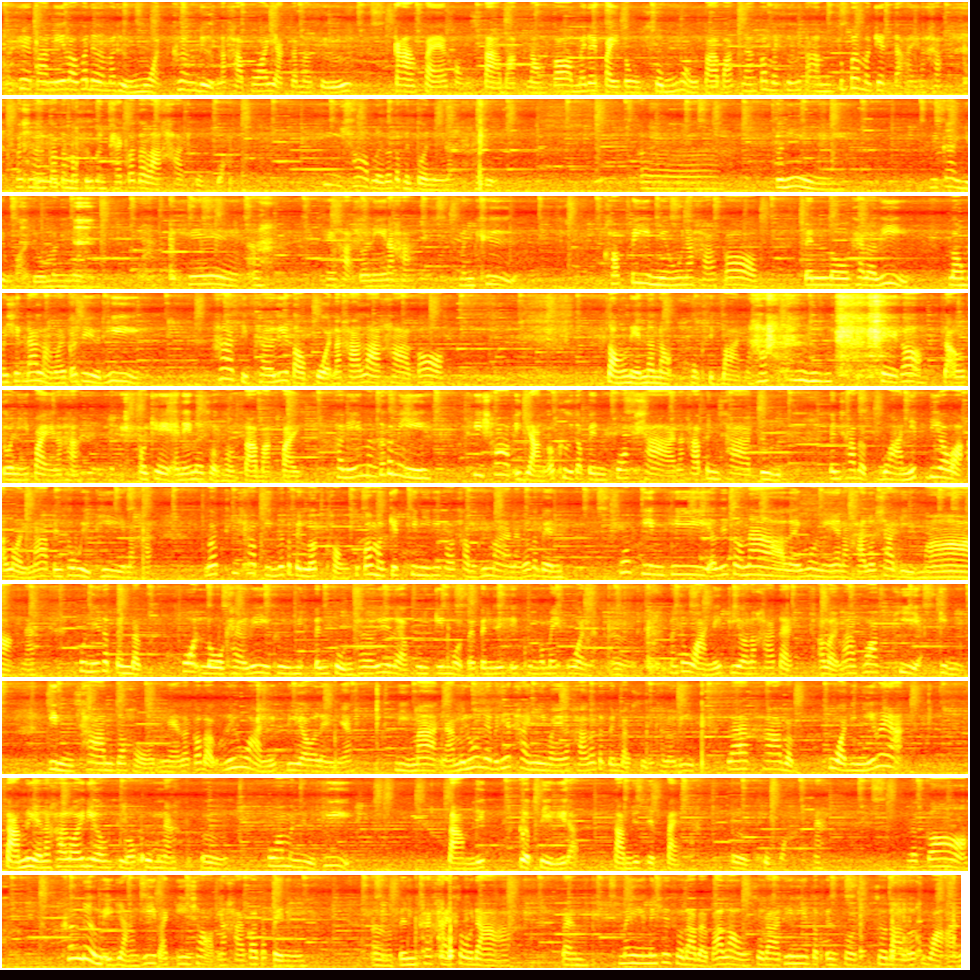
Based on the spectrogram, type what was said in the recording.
โอเคตอนนี้เราก็เดินมาถึงหมวดเครื่องดื่มนะคะ เพราะว่าอยากจะมาซื้อกาแฟของ Starbucks เนาะก็ไม่ได้ไปตรงซุ้มของ Starbucks นะก็มาซื้อตามซูเปอร์มาร์เก็ตได้นะคะ เพราะฉะนั้นก็จะมาซื้อเป็นแพ็คก็จะราคาถูกกว่า ที่ชอบเลยก็จะเป็นตัวนี้นะให้ดูเอ่อตัวนี้ไม่กล้าหยิบอะเดี๋ยวมันหล่นโอเคอะโอเคค่ะตัวนี้นะคะ มันคือ Coffee Milk นะคะ ก็เป็น low calorie ลองไปเช็คด้านหลังไว้ก็จะอยู่ที่ 50 แคลอรี่ต่อขวดนะคะ ราคาก็2เหรียญน่ะเนาะ60บาทนะคะ โอเคก็จะเอาตัวนี้ไปนะคะ โอเค อันนี้ในส่วนของ Starbucks ไป คราวนี้มันก็จะมีที่ชอบอีกอย่างก็คือจะเป็นพวกชานะคะ เป็นชาจืด เป็นชาแบบหวานนิดเดียวอะ อร่อยมาก เป็นสวีททีนะคะรสที่ชอบกินก็จะเป็นรสของซูเปอร์มาร์เก็ตที่นี่ที่เขาทำขึ้นมานะ ก็จะเป็นพวกกินที่อาริโซนาอะไรพวกนี้นะคะ รสชาติดีมากนะ วกนี้จะเป็นแบบโคตรโลแคลอรี่ คือเป็นศูนย์แคลอรี่เลยคุณกินหมดไปเป็นลิตรๆคุณก็ไม่อ้วนอะเออมันจะหวานนิดเดียวนะคะ แต่อร่อยมากเพราะที่อะกลิ่นกลิ่นชามจะหอมไงแล้วก็แบบเฮ้ยหวานนิดเดียวอะไรเงี้ยดีมากนะ ไม่รู้ในประเทศไทยมีไหมนะคะ ก็จะเป็นแบบศูนย์แคลอรี่ ราคาแบบขวดอย่างนี้เลยอะสามเหรียญนะคะร้อยเดียวถือว่าคุ้มนะเออเพราะว่ามันอยู่ที่สามลิตร เกือบสี่ลิตรอะสามจุดเจ็ดแปดะเออคุ้มว่ะนะแล้วก็ เครื่องดื่มอีกอย่างที่แบ็กกี้ชอบนะคะ ก็จะเป็นเออเป็นคล้ายๆโซดาแต่ไม่ไม่ใช่โซดาแบบบ้านเราโซดาที่นี่จะเป็นโซโซดารสหวาน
